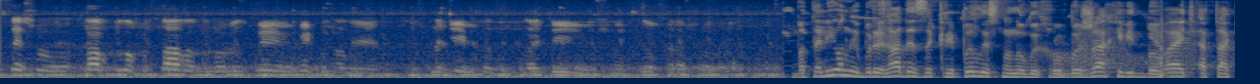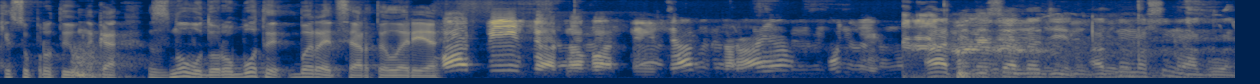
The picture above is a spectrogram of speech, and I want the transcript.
все, що нам було поставлено, ми ми виконали. Надіємося, надію, що все хорошо. Батальйони бригади закріпились на нових рубежах і відбивають атаки супротивника. Знову до роботи береться артилерія. БАТ-50 на БАТ-50, вторая пути. А-51. Одну машину огонь.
